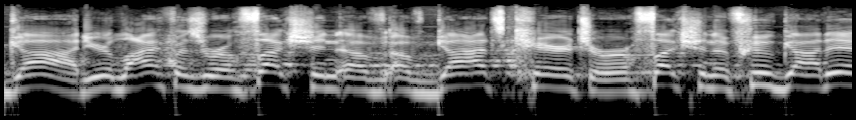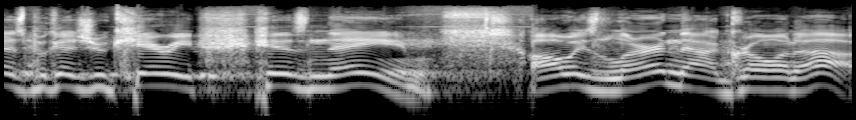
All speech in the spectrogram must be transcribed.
God. Your life is a reflection of, of God's character, a reflection of who God is because you carry His name. always learn that growing up.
